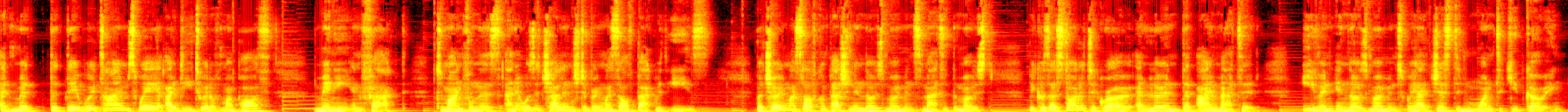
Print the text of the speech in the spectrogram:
admit that there were times where I detoured off my path, many in fact, to mindfulness, and it was a challenge to bring myself back with ease. But showing myself compassion in those moments mattered the most because I started to grow and learn that I mattered, even in those moments where I just didn't want to keep going.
